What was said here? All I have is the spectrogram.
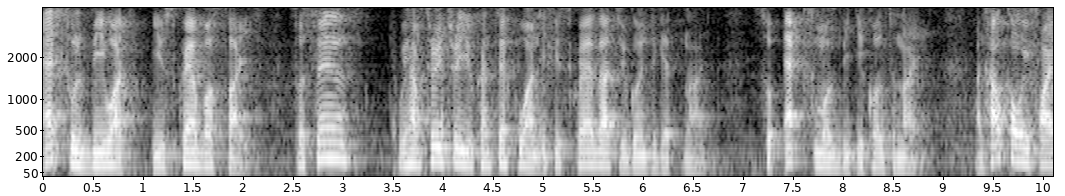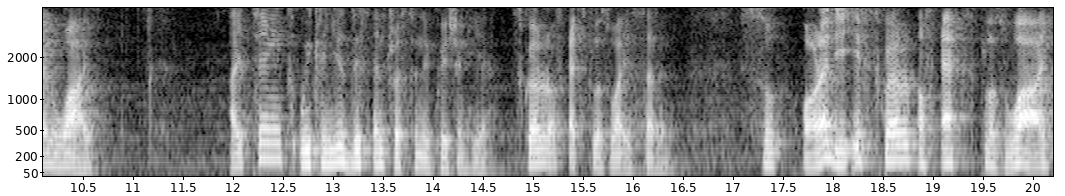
x will be what? You square both sides. So since we have 3, 3, you can take 1. If you square that, you're going to get 9. So x must be equal to 9. And how can we find y? I think we can use this interesting equation here. Square root of x plus y is 7. So already if square root of x plus y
